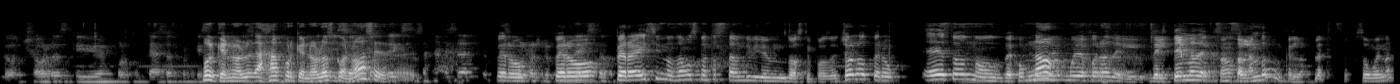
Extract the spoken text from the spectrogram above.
los cholos que viven por tu casa porque, Porque no lo- ajá, porque no los conoces. contextos, ajá, o sea, es Pero, pero, contexto. pero ahí sí nos damos cuenta se están dividiendo en dos tipos de cholos, pero esto nos dejó muy, No. muy afuera del, del tema del que estamos hablando, aunque la plata se puso buena.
